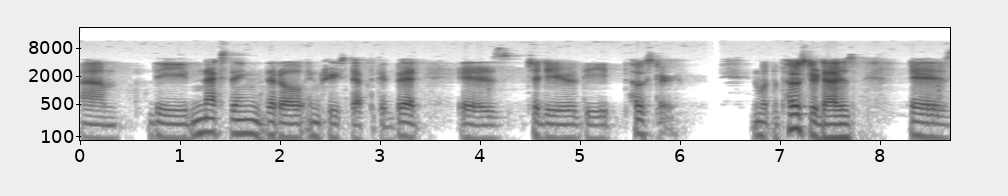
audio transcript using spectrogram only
Um, the next thing that'll increase depth a good bit is to do the poster. And what the poster does is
